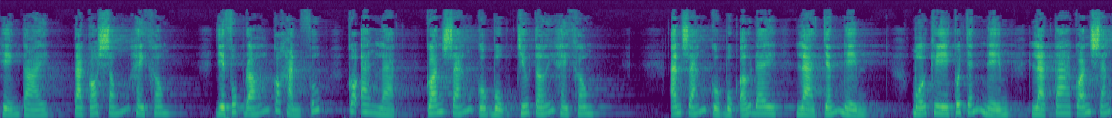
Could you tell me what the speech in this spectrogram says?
hiện tại ta có sống hay không. Giây phút đó có hạnh phúc, có an lạc, có ánh sáng của Bụt chiếu tới hay không. Ánh sáng của Bụt ở đây là chánh niệm. Mỗi khi có chánh niệm là ta có ánh sáng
